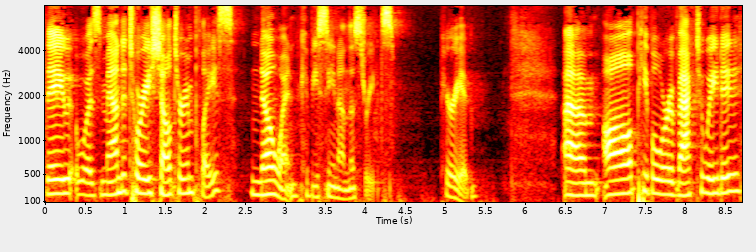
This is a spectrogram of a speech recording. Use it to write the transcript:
There was mandatory shelter in place. No one could be seen on the streets, period. Um, all people were evacuated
